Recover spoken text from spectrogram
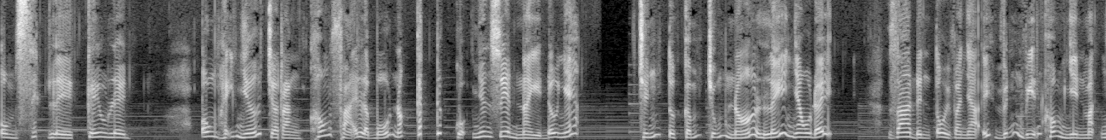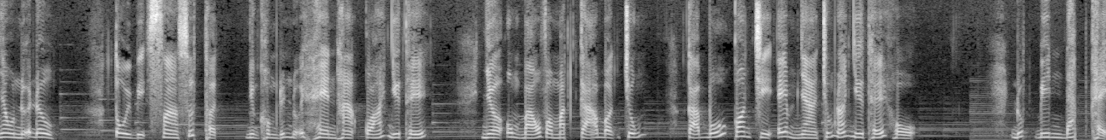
Ông Sedley kêu lên, ông hãy nhớ cho rằng không phải là bố nó cuộc nhân duyên này đâu nhé. Chính tôi cấm chúng nó lấy nhau đấy. Gia đình tôi và nhà ấy vĩnh viễn không nhìn mặt nhau nữa đâu. Tôi bị xa suốt thật, nhưng không đến nỗi hèn hạ quá như thế. Nhờ ông báo vào mặt cả bọn chúng, cả bố con chị em nhà chúng nó như thế hộ. Đúc bin đáp khẽ.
